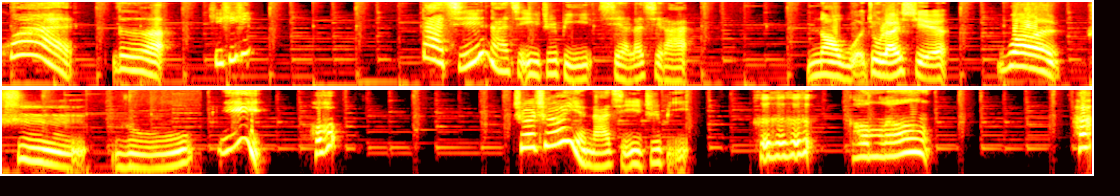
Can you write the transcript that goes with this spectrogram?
快乐，嘿嘿嘿。大奇拿起一支笔写了起来。那我就来写万事如意，呵呵。车车也拿起一支笔，呵呵呵呵，恐龙，哈哈。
